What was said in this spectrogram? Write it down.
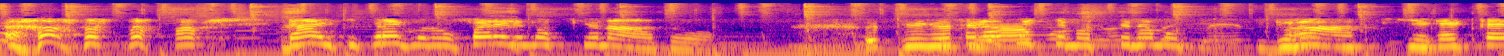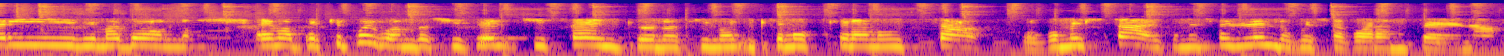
Dai, ti prego, non fare l'emozionato. Oddio, io Se no qui ci emozioniamo tutti. Grazie, che carini, madonna. Eh, ma perché poi quando ci, ci sentono si, si emozionano un sacco. Come stai? Come stai vivendo questa quarantena?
